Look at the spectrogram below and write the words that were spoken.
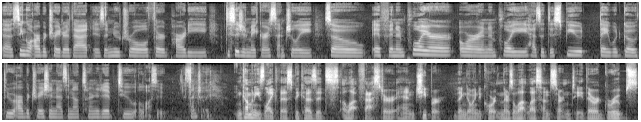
a single arbitrator that is a neutral third party decision maker, essentially. So, if an employer or an employee has a dispute, they would go through arbitration as an alternative to a lawsuit, essentially in companies like this because it's a lot faster and cheaper than going to court and there's a lot less uncertainty. There are groups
